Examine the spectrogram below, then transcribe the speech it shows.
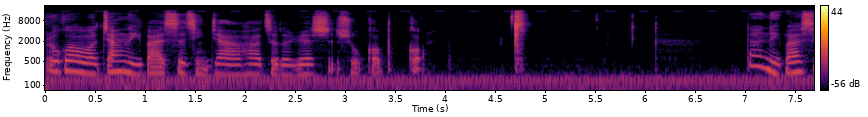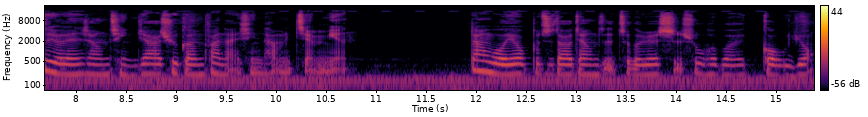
如果我将礼拜四请假的话，这个月时数够不够？但礼拜四有点想请假去跟范乃馨他们见面，但我又不知道这样子这个月时数会不会够用，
